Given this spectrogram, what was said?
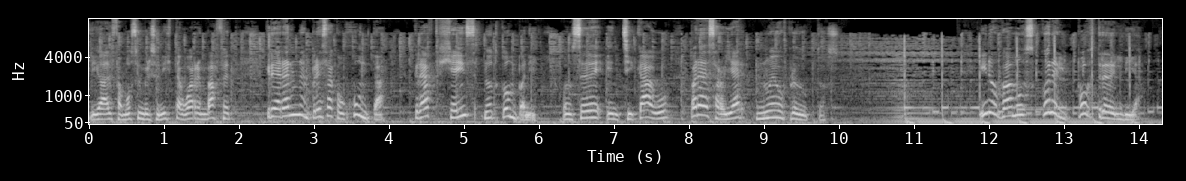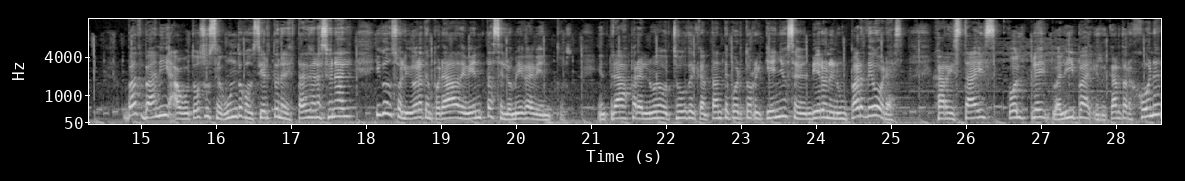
ligada al famoso inversionista Warren Buffett, crearán una empresa conjunta, Kraft Heinz Not Company, con sede en Chicago, para desarrollar nuevos productos. Y nos vamos con el postre del día. Bad Bunny agotó su segundo concierto en el Estadio Nacional y consolidó la temporada de ventas en Omega Eventos. Entradas para el nuevo show del cantante puertorriqueño se vendieron en un par de horas. Harry Styles, Coldplay, Dualipa y Ricardo Arjona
